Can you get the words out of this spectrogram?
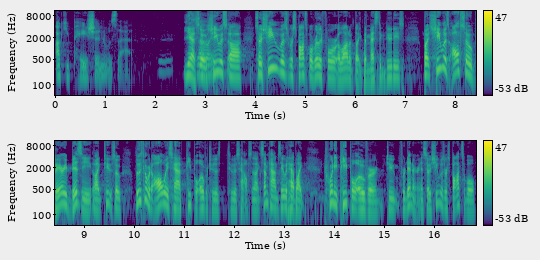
occupation was that. Yeah, so, like, she was. Uh, so she was responsible really for a lot of like domestic duties, but she was also very busy, like too. So Luther would always have people over to his to his house, and like sometimes he would have like twenty people over to for dinner, and so she was responsible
